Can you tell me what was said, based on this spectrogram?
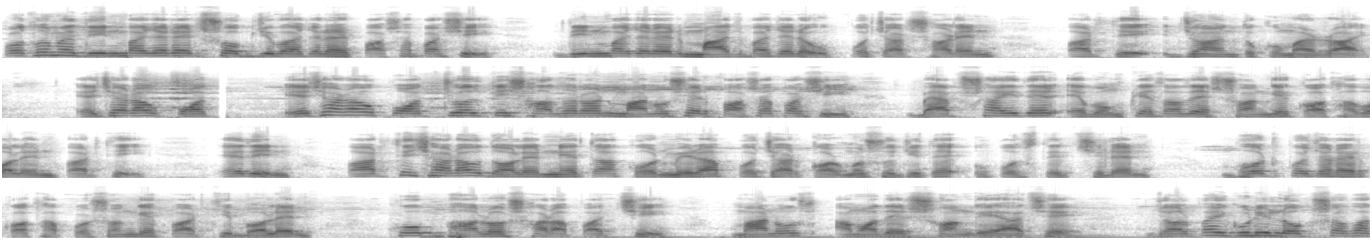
প্রথমে দিনবাজারের সবজি বাজারের পাশাপাশি দিনবাজারের মাছ বাজারেও প্রচার সারেন প্রার্থী জয়ন্ত কুমার রায়। এছাড়াও পথ এছাড়াও পথ চলতি সাধারণ মানুষের পাশাপাশি ব্যবসায়ীদের এবং ক্রেতাদের সঙ্গে কথা বলেন প্রার্থী। এদিন প্রার্থী ছাড়াও দলের নেতা, কর্মীরা প্রচার কর্মসূচিতে উপস্থিত ছিলেন। ভোট প্রচারের কথা প্রসঙ্গে প্রার্থী বলেন, খুব ভালো সাড়া পাচ্ছি। মানুষ আমাদের সঙ্গে আছে। জলপাইগুড়ি লোকসভা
